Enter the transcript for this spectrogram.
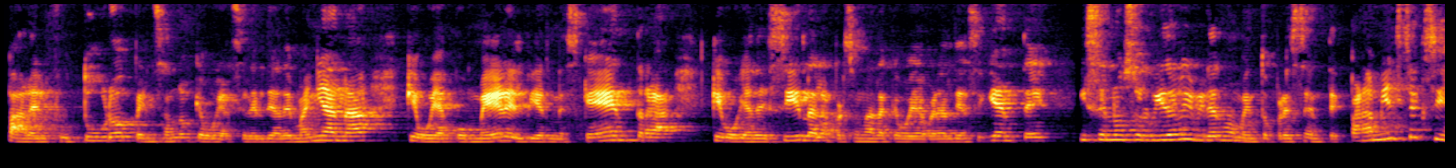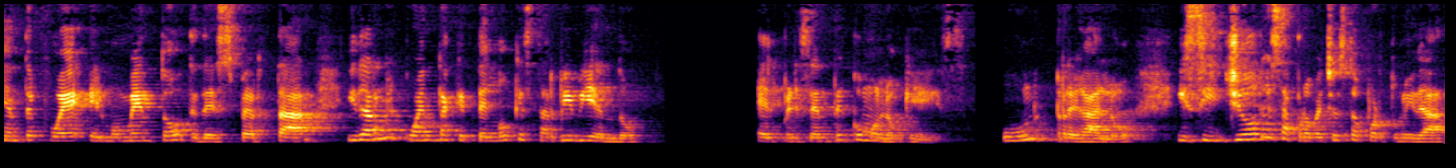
para el futuro pensando en qué voy a hacer el día de mañana, qué voy a comer el viernes que entra, qué voy a decirle a la persona a la que voy a ver al día siguiente y se nos olvida vivir el momento presente. Para mí este accidente fue el momento de despertar y darme cuenta que tengo que estar viviendo el presente como lo que es un regalo y si yo desaprovecho esta oportunidad,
